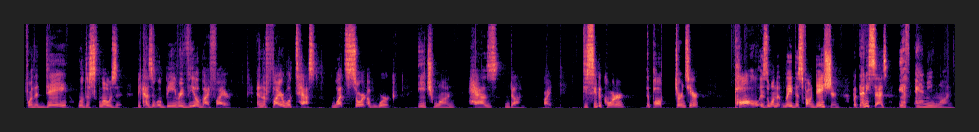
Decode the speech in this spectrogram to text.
for the day will disclose it, because it will be revealed by fire. And the fire will test what sort of work each one has done. All right. Do you see the corner that Paul turns here? Paul is the one that laid this foundation, but then he says, if anyone,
